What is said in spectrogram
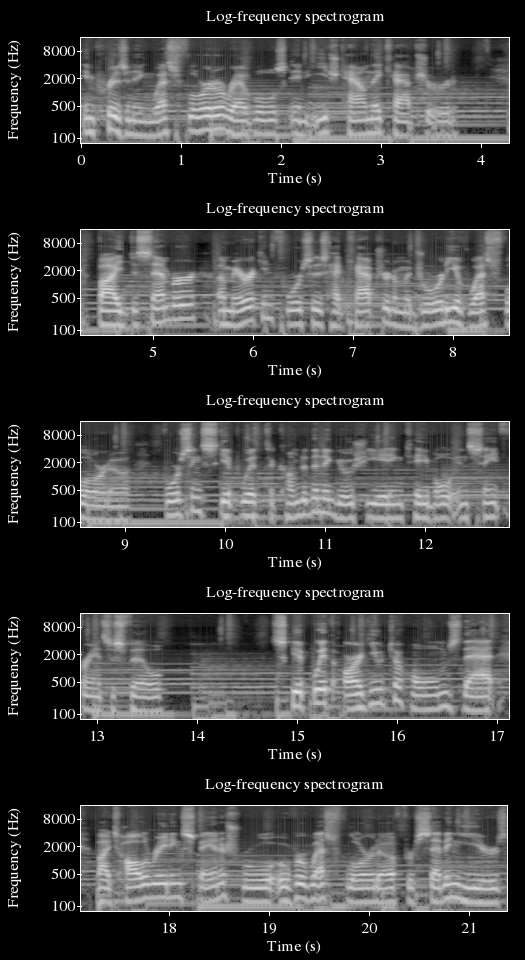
imprisoning West Florida rebels in each town they captured. By December, American forces had captured a majority of West Florida, forcing Skipwith to come to the negotiating table in St. Francisville. Skipwith argued to Holmes that by tolerating Spanish rule over West Florida for seven years,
